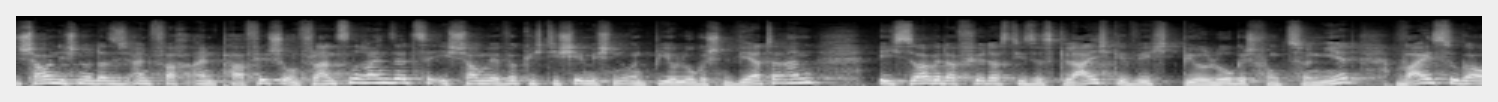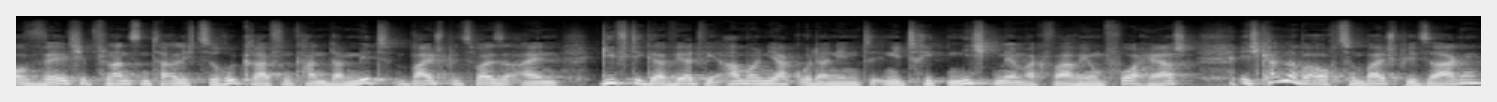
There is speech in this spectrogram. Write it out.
schaue nicht nur, dass ich einfach ein paar Fische und Pflanzen reinsetze, ich schaue mir wirklich die chemischen und biologischen Werte an. Ich sorge dafür, dass dieses Gleichgewicht biologisch funktioniert, weiß sogar, auf welche Pflanzenteile ich zurückgreifen kann, damit beispielsweise ein giftiger Wert wie Ammoniak oder Nitrit nicht mehr im Aquarium vorherrscht. Ich kann aber auch zum Beispiel sagen,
